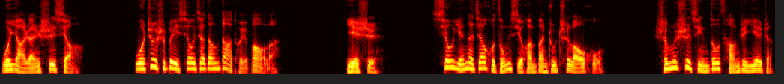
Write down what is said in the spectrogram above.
我哑然失笑，我这是被萧家当大腿抱了。也是，萧炎那家伙总喜欢扮猪吃老虎，什么事情都藏着掖着，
